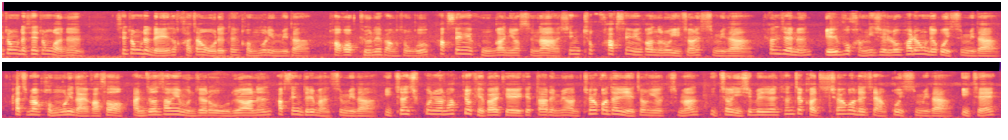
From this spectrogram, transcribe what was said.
세종대 세종관은 세종대 내에서 가장 오래된 건물입니다. 과거 교내 방송국 학생회 공간이었으나 신축 학생회관으로 이전했습니다. 현재는 일부 강의실로 활용되고 있습니다. 하지만 건물이 낡아서 안전상의 문제로 우려하는 학생들이 많습니다. 2019년 학교 개발 계획에 따르면 철거될 예정이었지만 2021년 현재까지 철거되지 않고 있습니다. 이제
